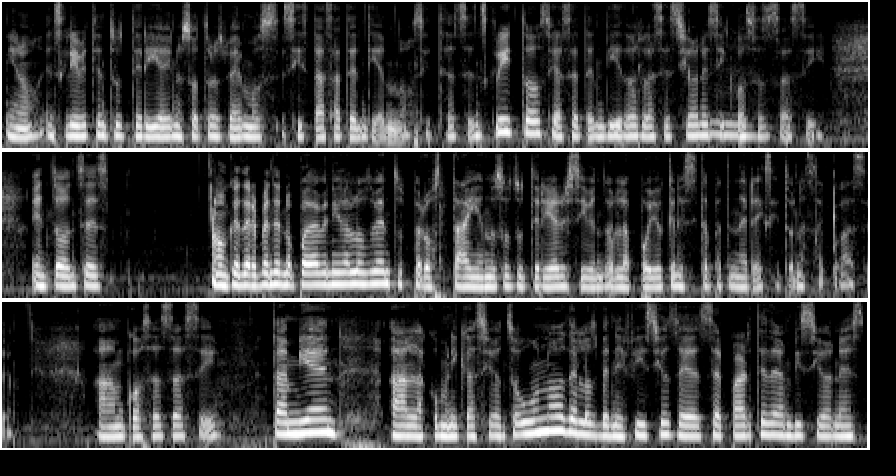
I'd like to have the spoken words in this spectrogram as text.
you know, inscríbete en tutoría y nosotros vemos si estás atendiendo, si te has inscrito, si has atendido las sesiones y mm. cosas así. Entonces, aunque de repente no pueda venir a los eventos, pero está yendo a su tutoría recibiendo el apoyo que necesita para tener éxito en esa clase. cosas así. También la comunicación. uno de los beneficios de ser parte de Ambiciones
